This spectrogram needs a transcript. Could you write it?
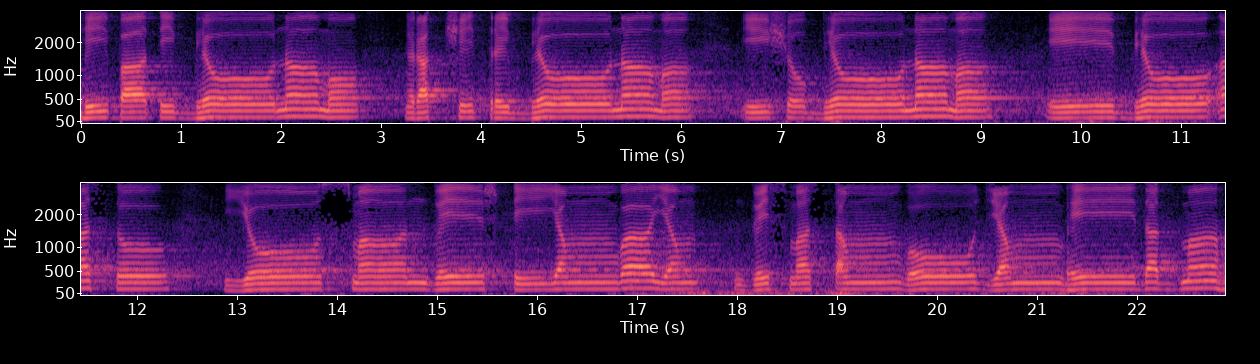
धीपातिभ्यो नमो रक्षितृभ्यो नम ईशोभ्यो नम एभ्यो अस्तु योऽस्मान्द्वेष्टियं वयं द्विस्मस्तं वोज्यम्भे दद्मः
